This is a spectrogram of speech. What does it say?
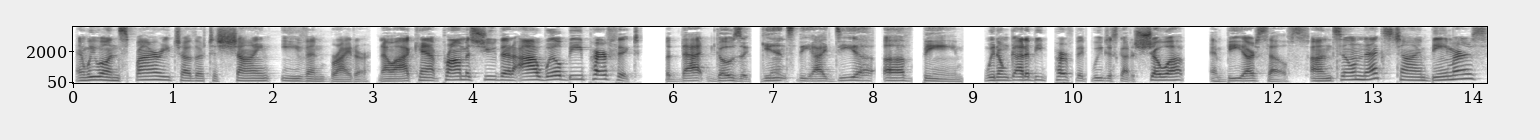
and we will inspire each other to shine even brighter. Now, I can't promise you that I will be perfect, but that goes against the idea of Beam. We don't got to be perfect, we just got to show up and be ourselves. Until next time, Beamers,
